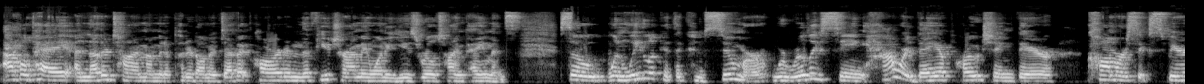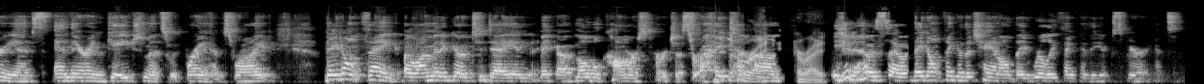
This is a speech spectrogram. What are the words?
Apple Pay. Another time I'm going to put it on a debit card. In the future, I may want to use real time payments. So when we look at the consumer, we're really seeing how are they approaching their commerce experience and their engagements with brands, right? They don't think, oh, I'm going to go today and make a mobile commerce purchase, right? right. Um, right. You know, so they don't think of the channel, they really think of the experience.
